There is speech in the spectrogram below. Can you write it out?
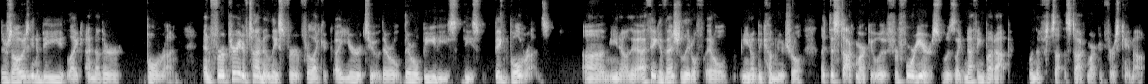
There's always going to be like another bull run. And for a period of time at least for for like a, a year or two there will there will be these these big bull runs. Um, you know i think eventually it'll it'll you know become neutral. Like the stock market was for four years was like nothing but up when the stock market first came out.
